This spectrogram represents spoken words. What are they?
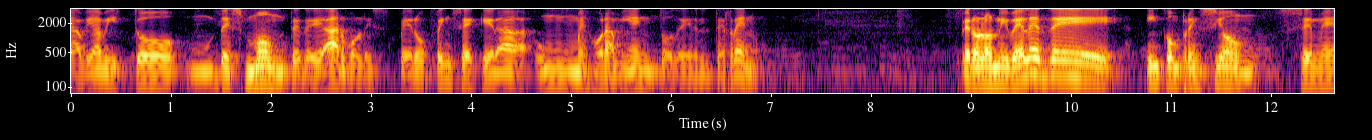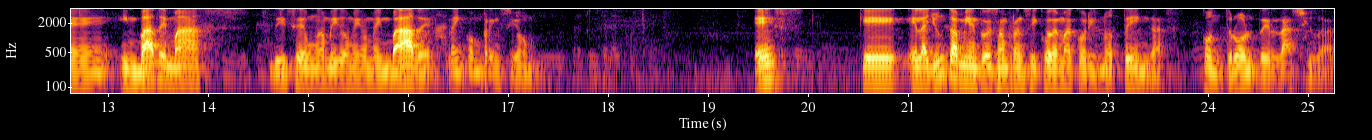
había visto un desmonte de árboles, pero pensé que era un mejoramiento del terreno. Pero los niveles de incomprensión se me invade más, dice un amigo mío, me invade la incomprensión. Es que el Ayuntamiento de San Francisco de Macorís no tenga control de la ciudad.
